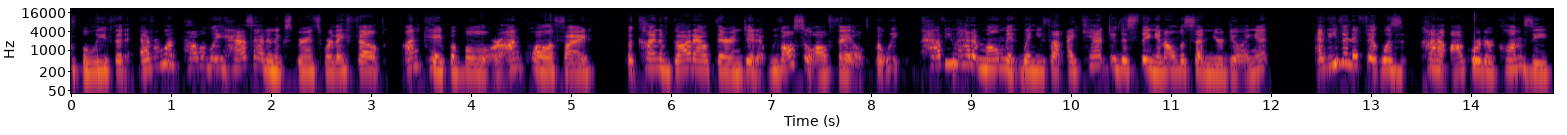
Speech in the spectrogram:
of believe that everyone probably has had an experience where they felt incapable or unqualified but kind of got out there and did it. We've also all failed but we have you had a moment when you thought i can't do this thing and all of a sudden you're doing it? And even if it was kind of awkward or clumsy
